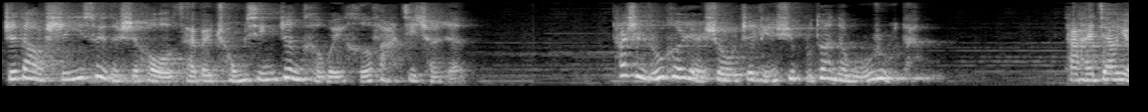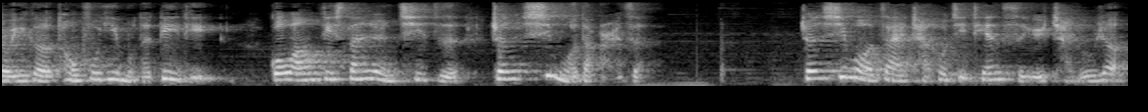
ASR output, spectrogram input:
直到十一岁的时候才被重新认可为合法继承人。她是如何忍受这连续不断的侮辱的？她还将有一个同父异母的弟弟，国王第三任妻子珍西摩的儿子。珍西莫在产后几天死于产褥热。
